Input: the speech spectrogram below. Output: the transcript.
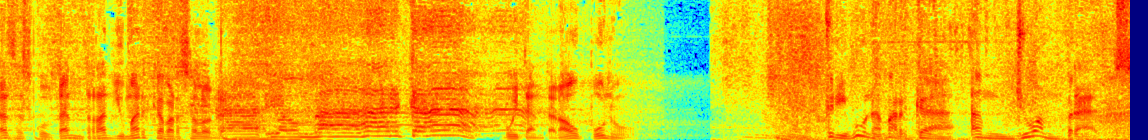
Estàs escoltant Ràdio Marca Barcelona. Radio Marca. 89.1. Tribuna Marca amb Joan Prats.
